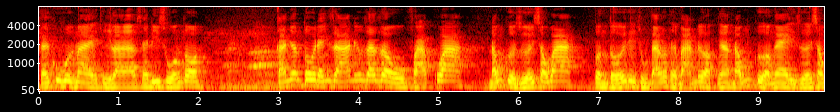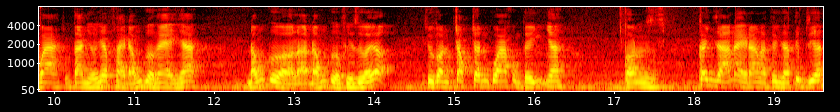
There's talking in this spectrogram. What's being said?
cái khu vực này thì là sẽ đi xuống thôi. Cá nhân tôi đánh giá nếu giá dầu phá qua, đóng cửa dưới 63 tuần tới thì chúng ta có thể bán được nha đóng cửa ngày dưới 63 chúng ta nhớ nhé phải đóng cửa ngày nhá. Đóng cửa là đóng cửa phía dưới ạ. Chứ còn chọc chân qua không tính nhá. Còn kênh giá này đang là kênh giá tiếp diễn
